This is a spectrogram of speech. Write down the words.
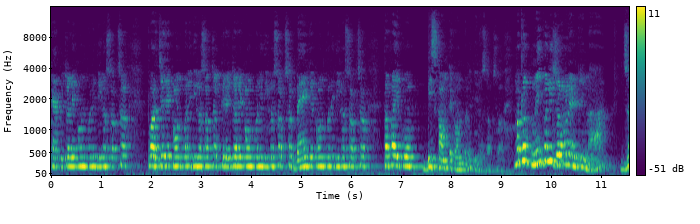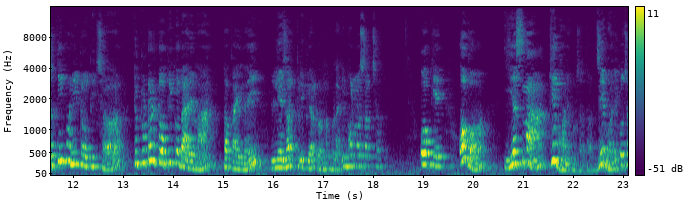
क्यापिटल एकाउन्ट पनि दिन सक्छ पर्चेज एकाउन्ट पनि दिन सक्छ क्रेडिटर एकाउन्ट पनि दिन सक्छ ब्याङ्क एकाउन्ट पनि दिन सक्छ तपाईँको डिस्काउन्ट एकाउन्ट पनि दिन सक्छ। मतलब कुनै पनि जर्नल एन्ट्रीमा जति पनि टपिक छ त्यो टोटल टपिकको बारेमा तपाईँलाई लेजर प्रिपेयर गर्नको लागि भन्न सक्छ। ओके अब यसमा के भनेको छ त? जे भनेको छ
